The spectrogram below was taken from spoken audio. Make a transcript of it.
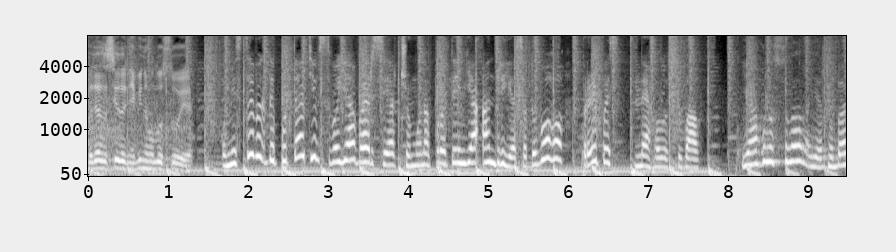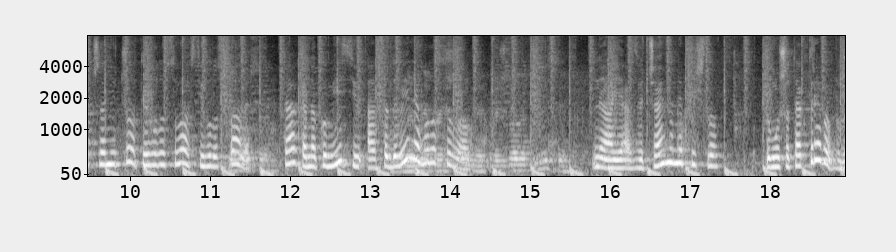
веде засідання, він голосує. У місцевих депутатів своя версія, чому навпроти ім'я Андрія Садового припис не голосував. Я голосувала, я ж не бачила нічого. Ти голосував, всі голосували. Так, а на комісію, а садовий не голосував. Не, а я, звичайно, не прийшло. Тому що так треба було,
